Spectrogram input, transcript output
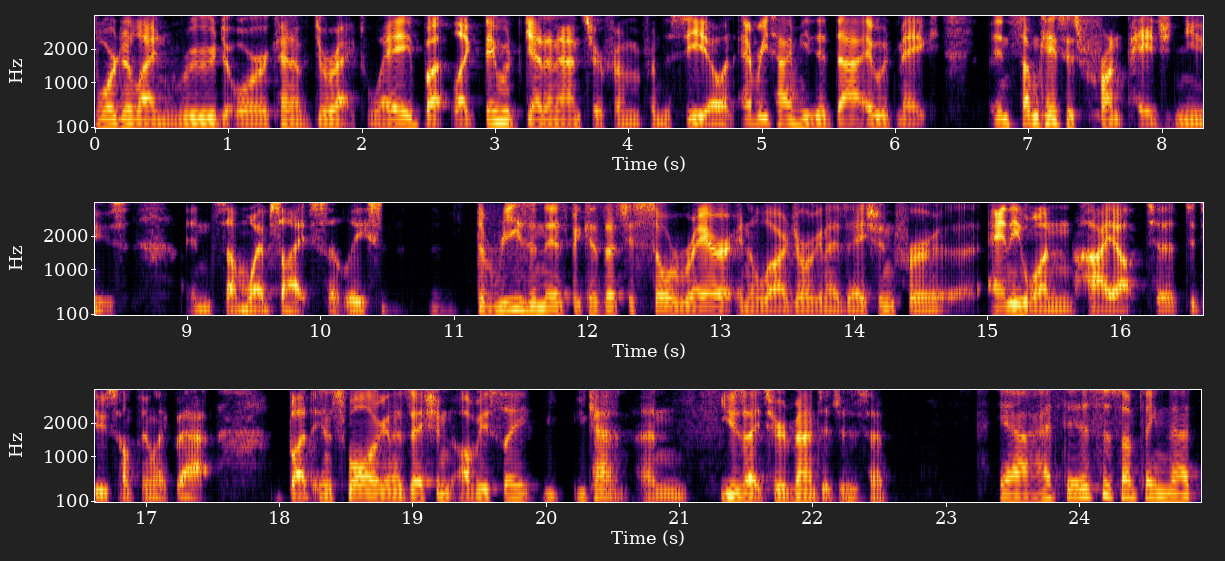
borderline rude or kind of direct way, but like they would get an answer from from the CEO, and every time he did that, it would make, in some cases, front page news in some websites at least. The reason is because that's just so rare in a large organization for uh, anyone high up to to do something like that. But in a small organization, obviously, you can and use that to your advantage. As I said. Yeah, th- this is something that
